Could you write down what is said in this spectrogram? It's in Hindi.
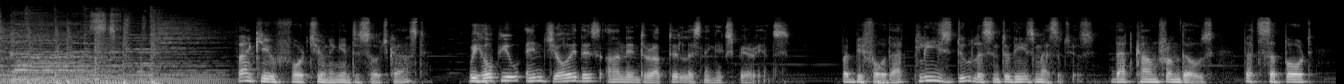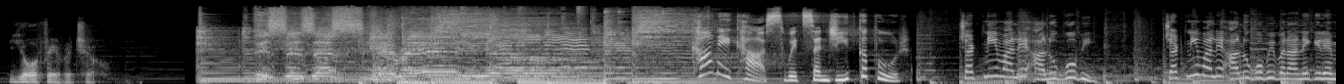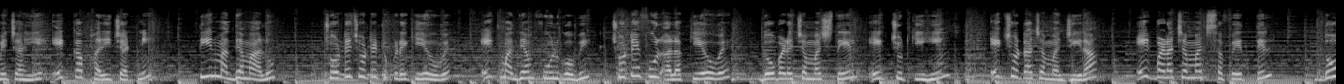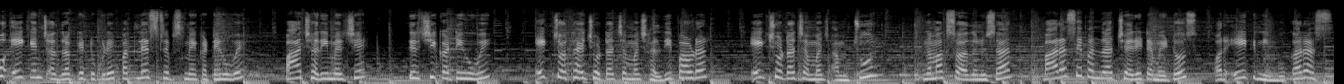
Sochcast. Thank you for tuning into Sochcast. We hope you enjoy this uninterrupted listening experience. But before that, please do listen to these messages that come from those that support your favorite show. This is SK Radio. खाने खास विद संजीव कपूर चटनी वाले आलू गोभी चटनी वाले आलू गोभी बनाने के लिए हमें चाहिए एक कप हरी चटनी तीन मध्यम आलू छोटे छोटे टुकड़े किए हुए, एक मध्यम फूल गोभी, छोटे फूल अलग किए हुए, दो बड़े चम्मच तेल, एक चुटकी हींग, एक छोटा चम्मच जीरा, एक बड़ा चम्मच सफ़ेद तिल, दो एक इंच अदरक के टुकड़े पतले स्ट्रिप्स में कटे हुए, पाँच हरी मिर्चे, तिरछी कटी हुई, एक चौथाई छोटा चम्मच हल्दी पाउडर, एक छोटा चम्मच अमचूर, नमक स्वाद अनुसार 12 से 15 चेरी टमेटोस और एक नींबू का रस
